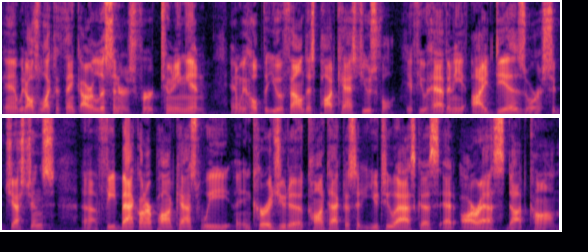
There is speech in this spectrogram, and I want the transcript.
And we'd also like to thank our listeners for tuning in. And we hope that you have found this podcast useful. If you have any ideas or suggestions, uh, feedback on our podcast, we encourage you to contact us at u2askus at rs.com.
